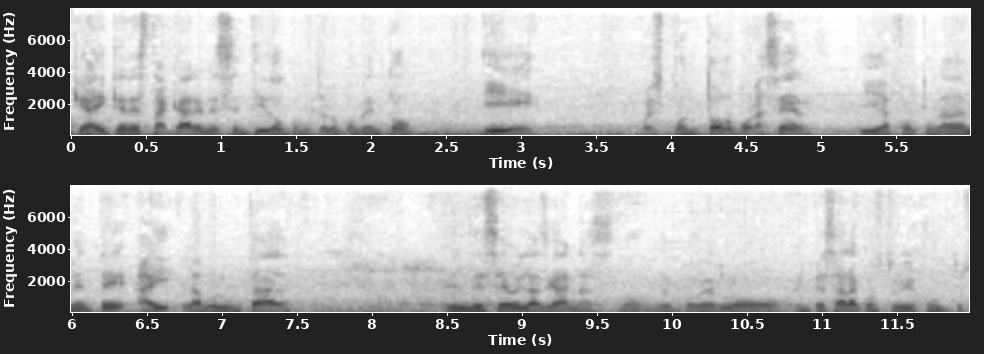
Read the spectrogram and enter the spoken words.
que hay que destacar en ese sentido, como te lo comento, y pues con todo por hacer. Y afortunadamente hay la voluntad, el deseo y las ganas de poderlo empezar a construir juntos.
